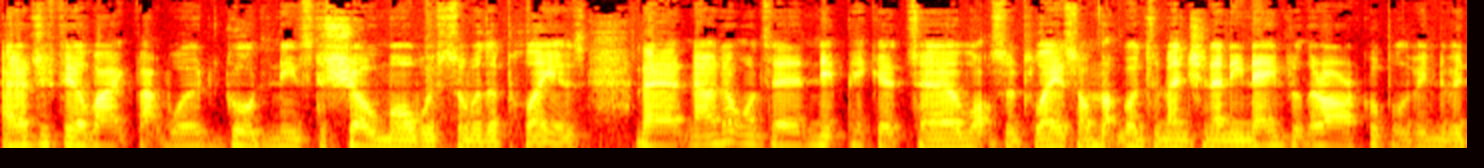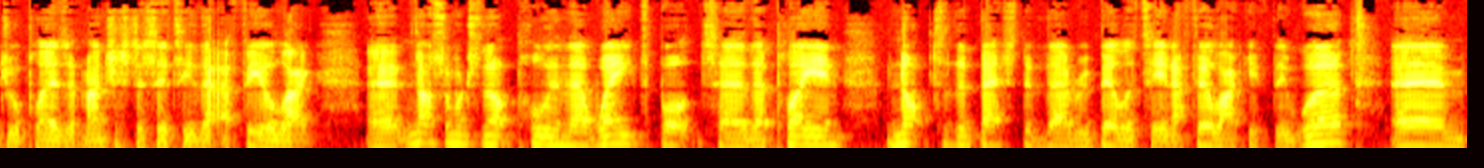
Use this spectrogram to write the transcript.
and I just feel like that word good needs to show more with some of the players. Now, now I don't want to nitpick at uh, lots of players, so I'm not going to mention any names, but there are a couple of individual players at Manchester City that I feel like uh, not so much they're not pulling their weight, but uh, they're playing not to the best of their ability, and I feel like if they were, um,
